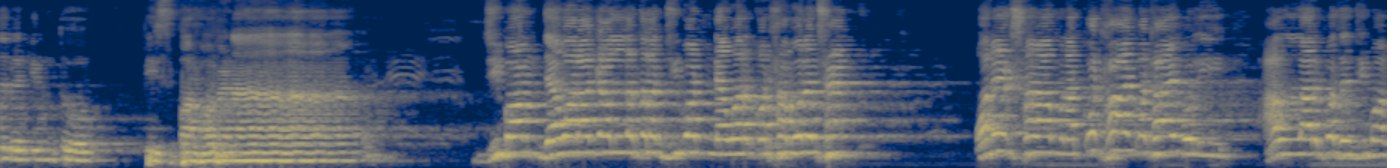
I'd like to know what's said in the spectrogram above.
দেবে, কিন্তু পিছপা হবে না। জীবন দেওয়ার আগে আল্লাহ তারা জীবন নেওয়ার কথা বলেছেন। অনেক সময় আমরা কথায় কথায় বলি আল্লাহর পথে জীবন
